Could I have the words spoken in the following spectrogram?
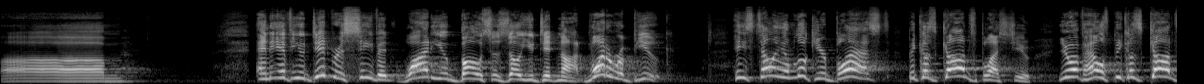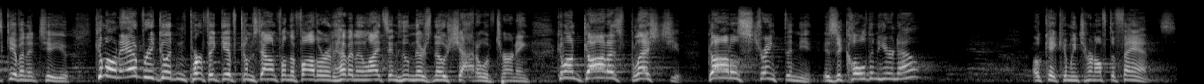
Um, and if you did receive it, why do you boast as though you did not? What a rebuke. He's telling him, look, you're blessed because God's blessed you. You have health because God's given it to you. Come on, every good and perfect gift comes down from the Father of heaven and lights in whom there's no shadow of turning. Come on, God has blessed you. God will strengthen you. Is it cold in here now? Okay, can we turn off the fans?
